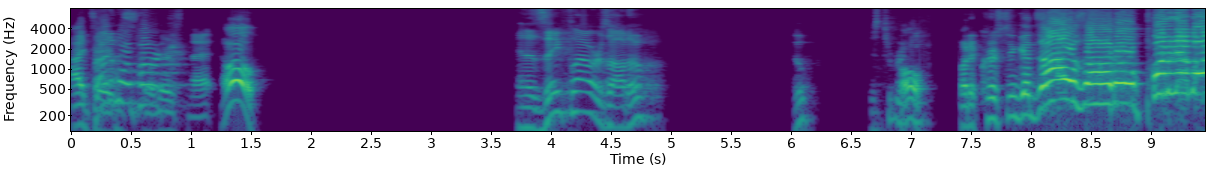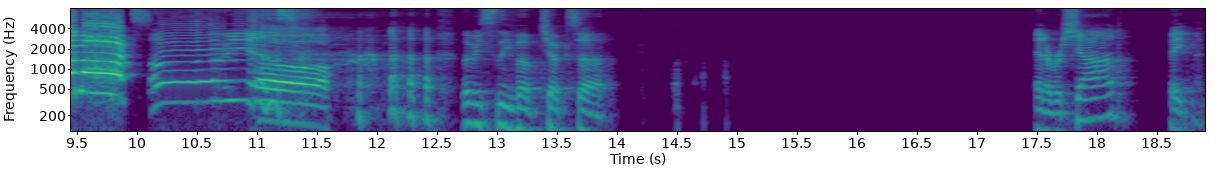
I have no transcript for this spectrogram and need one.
I did. I did. So Park. there's that. Oh, and a Zay Flowers auto. Nope, just a rookie. oh, but a Christian Gonzalez auto. Put it in my box. Oh, is. Oh, Let me sleeve up Chuck's uh and a Rashod Bateman.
